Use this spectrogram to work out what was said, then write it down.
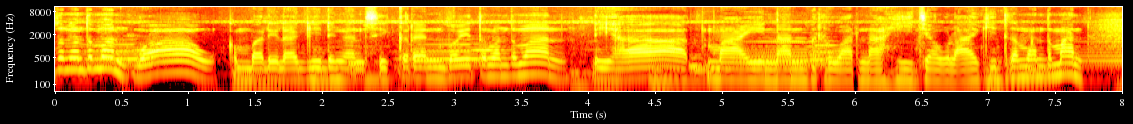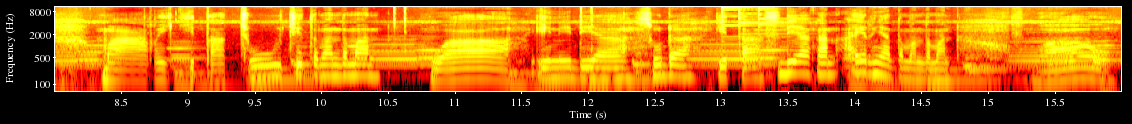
teman-teman, wow kembali lagi dengan si keren boy teman-teman. Lihat mainan berwarna hijau lagi teman-teman. Mari kita cuci teman-teman. Wah ini dia sudah kita sediakan airnya teman-teman. Wow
